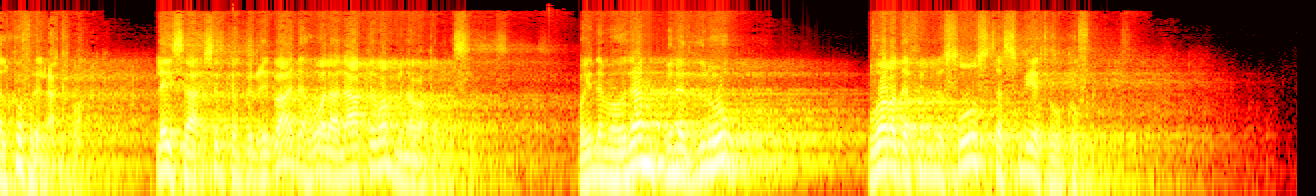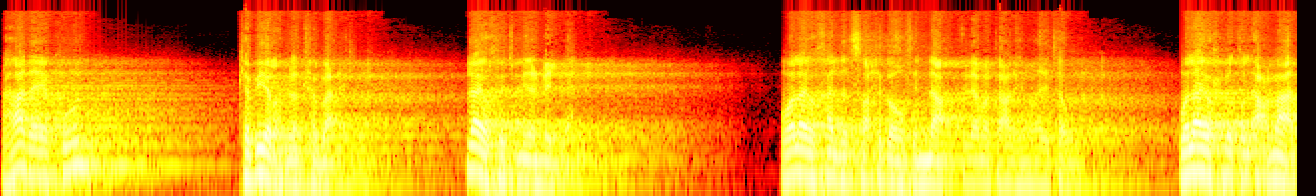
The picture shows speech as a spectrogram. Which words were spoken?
الكفر الأكبر. ليس شركا في العبادة ولا ناقضا من نواقض الإسلام. وإنما هو ذنب من الذنوب ورد في النصوص تسميته كفر. فهذا يكون كبيرة من الكبائر. لا يخرج من الملة. ولا يخلد صاحبه في النار إذا مات عليه غير توبة. ولا يحبط الأعمال.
